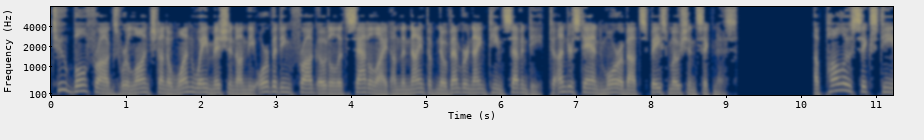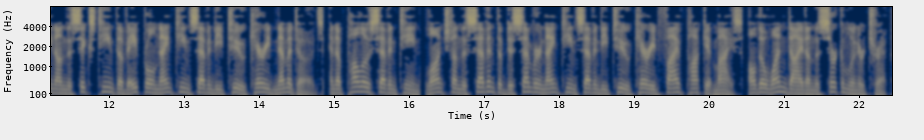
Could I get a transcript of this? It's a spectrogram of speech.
Two bullfrogs were launched on a one-way mission on the orbiting Frog Otolith satellite on 9 November 1970, to understand more about space motion sickness. Apollo 16 on 16 April 1972 carried nematodes, and Apollo 17, launched on 7 December 1972 carried five pocket mice, although one died on the circumlunar trip.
